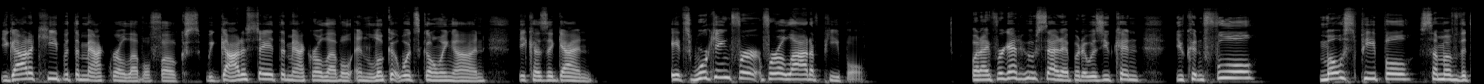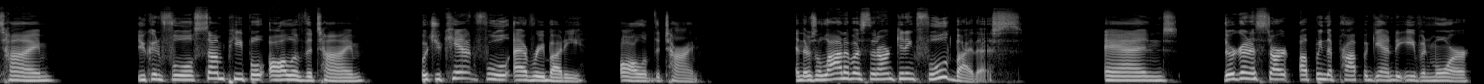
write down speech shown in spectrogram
You got to keep at the macro level, folks. We got to stay at the macro level and look at what's going on because, again, it's working for for a lot of people. But I forget who said it, but it was you can you can fool most people some of the time. You can fool some people all of the time, but you can't fool everybody all of the time. And there's a lot of us that aren't getting fooled by this. And they're going to start upping the propaganda even more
